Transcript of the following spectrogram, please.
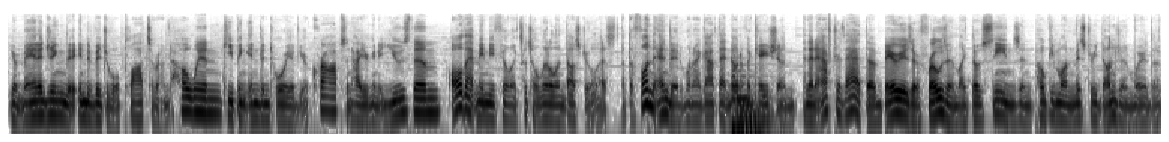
You're managing the individual plots around Hoenn, keeping inventory of your crops and how you're going to use them. All that made me feel like such a little industrialist. But the fun ended when I got that notification. And then after that, the berries are frozen like those scenes in Pokemon Mystery Dungeon where the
